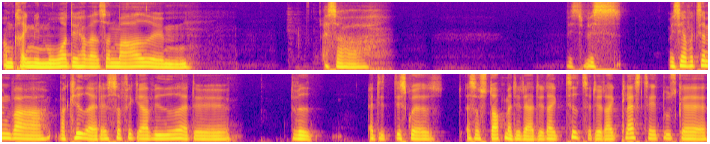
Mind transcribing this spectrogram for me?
omkring min mor, det har været sådan meget, øh, altså, hvis, hvis, hvis jeg for eksempel var, var ked af det, så fik jeg at vide, at øh, du ved, at det, det skulle jeg altså stoppe med det der. Det er der ikke tid til, det er der ikke plads til. Du skal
